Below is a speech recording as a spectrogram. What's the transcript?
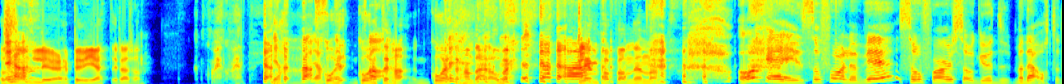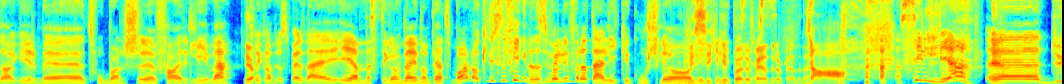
Og så Ja. sånn løper vi etter. Det er sånn Kom igjen, kom igjen. Ja, ja. Gå, gå, etter han, gå etter han der, Albert. Glem pappaen din, da. Ok, så foreløpig so far so good. Men det er åtte dager med tobarnsfarlivet. Ja. Så jeg kan jo spørre deg igjen neste gang du er innom P3 Morgen. Og krysse fingrene selvfølgelig for at det er like koselig og like lite bare stress. bedre og bedre. Ja. Silje, eh, du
